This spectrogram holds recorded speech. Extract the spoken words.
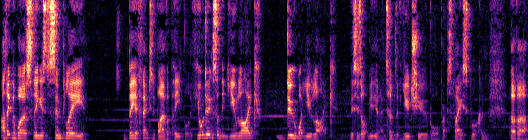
I think the worst thing is to simply be affected by other people. If you're doing something you like, do what you like. This is you know in terms of YouTube or perhaps Facebook and other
